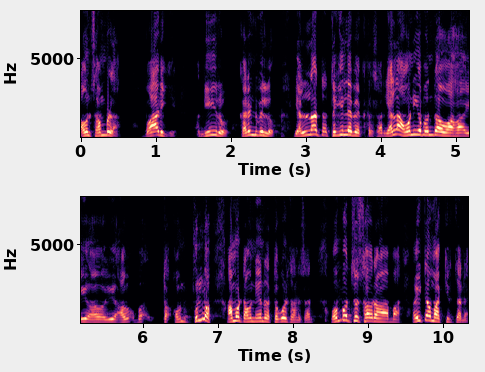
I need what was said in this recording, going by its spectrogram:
ಅವ್ನ ಸಂಬಳ ಬಾಡಿಗೆ. ನೀರು ಕರೆಂಟ್ ಬಿಲ್ಲು ಎಲ್ಲ ತ- ತೆಗಿಲೇಬೇಕು ಸರ್ ಎಲ್ಲ ಅವನಿಗೆ ಬಂದು ಅವ್ನು ಫುಲ್ಲು ಅಮೌಂಟ್ ಅವನೇನಾರು ತೊಗೊಳ್ತಾನೆ ಸರ್ ಒಂಬತ್ತು ಸಾವಿರ ಐಟಮ್ ಹಾಕಿರ್ತಾನೆ.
